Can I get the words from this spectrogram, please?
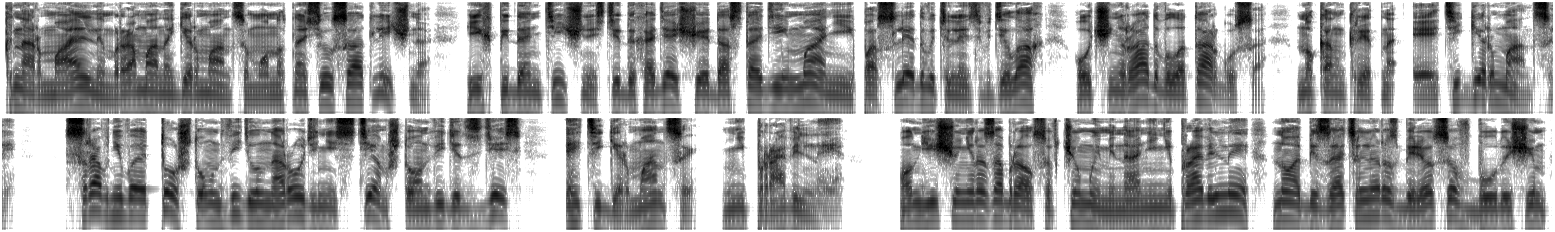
к нормальным романо-германцам он относился отлично. Их педантичность и доходящая до стадии мании последовательность в делах очень радовала Таргуса, но конкретно эти германцы, сравнивая то, что он видел на родине с тем, что он видит здесь, эти германцы неправильные. Он еще не разобрался, в чем именно они неправильные, но обязательно разберется в будущем,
